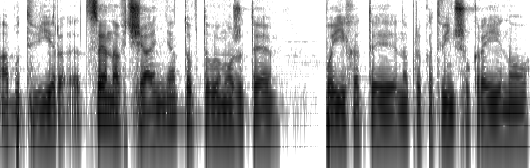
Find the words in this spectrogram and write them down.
або твір. Це навчання, тобто ви можете поїхати, наприклад, в іншу країну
